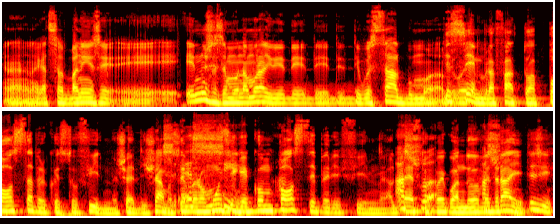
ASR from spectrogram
una ragazza albanese e, e noi ci siamo innamorati di quest'album. Che sembra detto... fatto apposta per questo film, cioè diciamo eh, sembrano sì. musiche composte per il film. Alberto, Assolut- poi quando vedrai sì.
